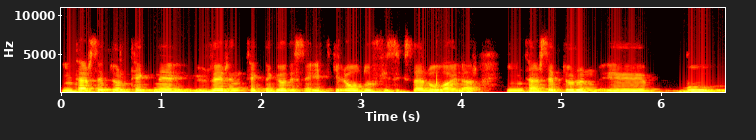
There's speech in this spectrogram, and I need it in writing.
Interseptörün tekne üzerin, tekne gövdesine etkili olduğu fiziksel olaylar. Interseptörün e, bu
